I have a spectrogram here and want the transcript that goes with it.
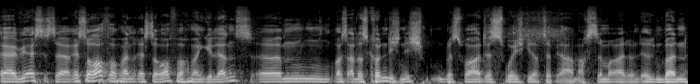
äh, wie heißt es da? Restaurantfachmann, Restaurantfachmann gelernt. Ähm, was anderes konnte ich nicht. Das war das, wo ich gedacht habe, ja, machst du mal. Und irgendwann,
